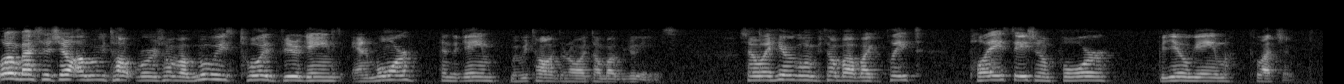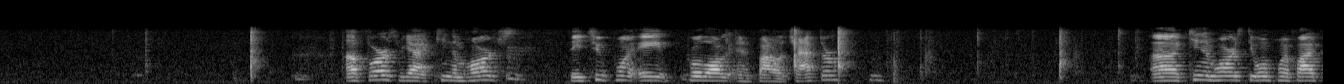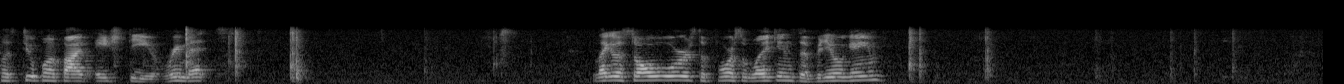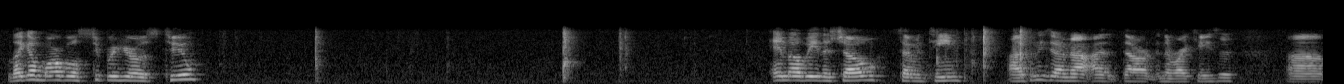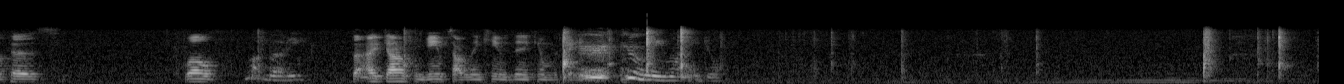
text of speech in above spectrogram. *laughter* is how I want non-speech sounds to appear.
Welcome back to the channel on Movie Talk where we're talking about movies, toys, video games, and more. In the game, Movie Talk, don't know talking about video games. So uh, here we're going to be talking about my complete PlayStation 4 video game collection. Up first, we got Kingdom Hearts, the 2.8 prologue and final chapter. Uh, Kingdom Hearts, the 1.5 plus 2.5 HD remix. Lego Star Wars The Force Awakens, the video game. Lego Marvel Superheroes 2. MLB The Show 17. Uh, some of these are not uh, that aren't in the right cases because, uh, well, what buddy? But I got them from GameStop and they came then came with *clears throat* the do you want, Angel?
